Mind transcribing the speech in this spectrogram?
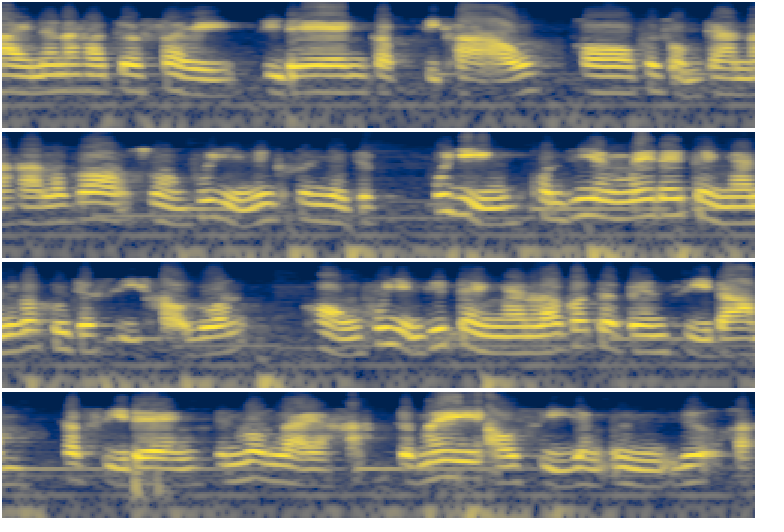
ายเนี่ยนะคะ จะใส่สีแดงกับสีขาวพอผสมกันนะคะ แล้วก็ส่วนผู้หญิงนี่คืออยากจะผู้หญิงคนที่ยังไม่ได้แต่งงานนี่ก็คือจะสีขาวล้วนของผู้หญิงที่แต่งงานแล้วก็จะเป็นสีดำกับสีแดงเป็นลวดลายอะค่ะ จะไม่เอาสีอย่างอื่นเยอะค่ะ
